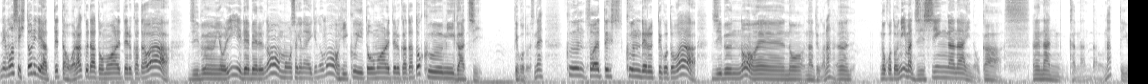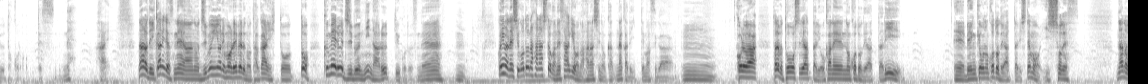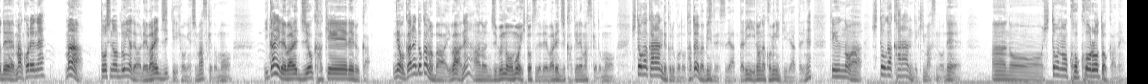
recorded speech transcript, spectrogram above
で、もし一人でやってった方が楽だと思われてる方は、自分よりレベルの申し訳ないけども、低いと思われてる方と組みがちってことですね。組ん、そうやって組んでるってことは、自分の、えー、の、なんていうかな、うん、のことに、まあ、自信がないのか、なんかなんだろうなっていうところですね。はい。なので、いかにですね、あの、自分よりもレベルの高い人と組める自分になるっていうことですね。うん。これ今ね、仕事の話とかね、作業の話の中で言ってますが、うん。これは、例えば投資であったり、お金のことであったり、えー、勉強のことであったりしても一緒です。なので、まあこれね、まあ、投資の分野ではレバレッジっていう表現しますけども、いかにレバレッジをかけれるか。で、お金とかの場合はね、あの、自分の思い一つでレバレッジかけれますけども、人が絡んでくること、例えばビジネスであったり、いろんなコミュニティであったりね、っていうのは、人が絡んできますので、あのー、人の心とかね、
